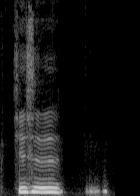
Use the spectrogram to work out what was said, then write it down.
其实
